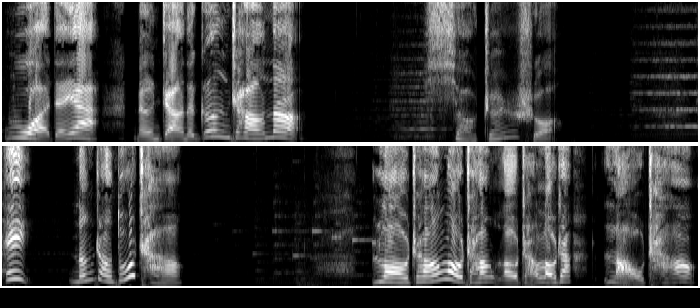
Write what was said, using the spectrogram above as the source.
我的呀，能长得更长呢。小珍说：“嘿，能长多长？老长，老长，老长，老长，老长。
